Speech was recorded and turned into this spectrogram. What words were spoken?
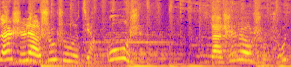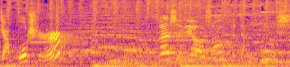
三十六叔叔讲故事，三十六叔叔讲故事，三十六叔叔讲故事，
